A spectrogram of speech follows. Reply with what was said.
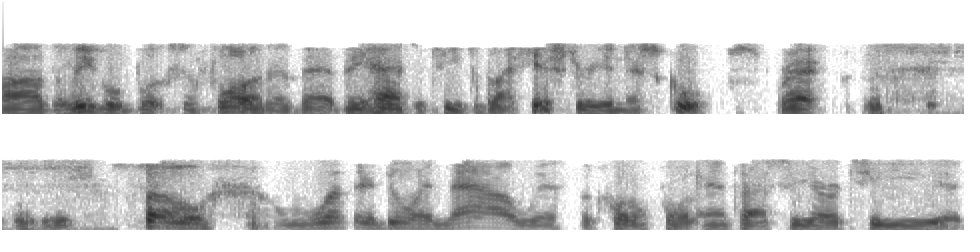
uh, the legal books in Florida that they had to teach Black history in their schools, right? Mm-hmm. So what they're doing now with the quote unquote anti-CRT and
